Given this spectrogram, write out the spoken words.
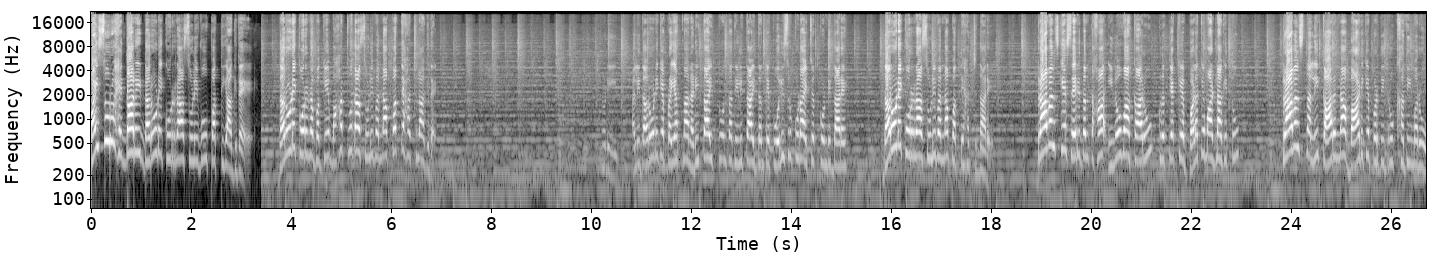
ಮೈಸೂರು ಹೆದ್ದಾರಿ ದರೋಡೆಕೋರರ ಸುಳಿವು ಪತ್ತೆಯಾಗಿದೆ. ದರೋಡೆಕೋರರ ಬಗ್ಗೆ ಮಹತ್ವದ ಸುಳಿವನ್ನ ಪತ್ತೆ ಹಚ್ಚಲಾಗಿದೆ. ನೋಡಿ, ಅಲ್ಲಿ ದರೋಡೆಗೆ ಪ್ರಯತ್ನ ನಡೀತಾ ಇತ್ತು ಅಂತ ತಿಳಿತಾ ಇದ್ದಂತೆ ಪೊಲೀಸರು ಕೂಡ ಎಚ್ಚೆತ್ತುಕೊಂಡಿದ್ದಾರೆ ದರೋಡೆಕೋರರ ಸುಳಿವನ್ನ ಪತ್ತೆ ಹಚ್ಚಿದ್ದಾರೆ. ಟ್ರಾವೆಲ್ಸ್ಗೆ ಸೇರಿದಂತಹ ಇನೋವಾ ಕಾರು ಕೃತ್ಯಕ್ಕೆ ಬಳಕೆ ಮಾಡಲಾಗಿತ್ತು. ಟ್ರಾವೆಲ್ಸ್ನಲ್ಲಿ ಕಾರನ್ನ ಬಾಡಿಗೆ ಪಡೆದಿದ್ರು ಖದೀಮರು.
